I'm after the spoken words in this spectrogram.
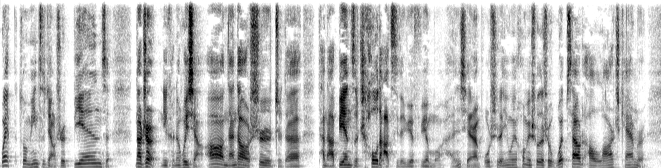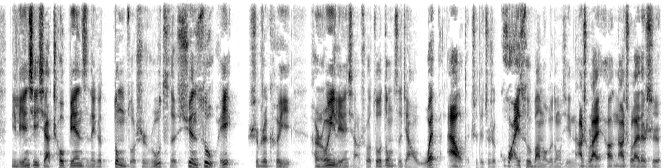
Whip 做名词讲是鞭子，那这儿你可能会想啊，难道是指的他拿鞭子抽打自己的岳父岳母？很显然不是的，因为后面说的是 whips out a large camera。你联系一下抽鞭子那个动作是如此的迅速，诶，是不是可以很容易联想说做动词讲 whip out 指的就是快速把某个东西拿出来啊？拿出来的是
